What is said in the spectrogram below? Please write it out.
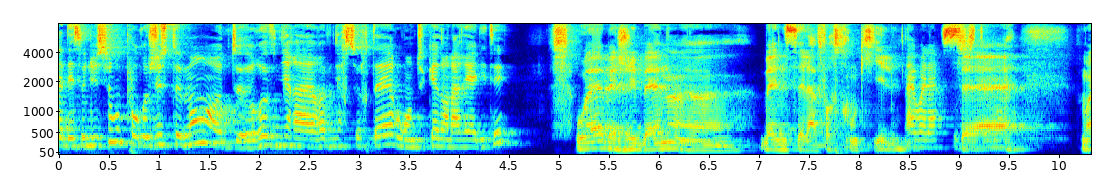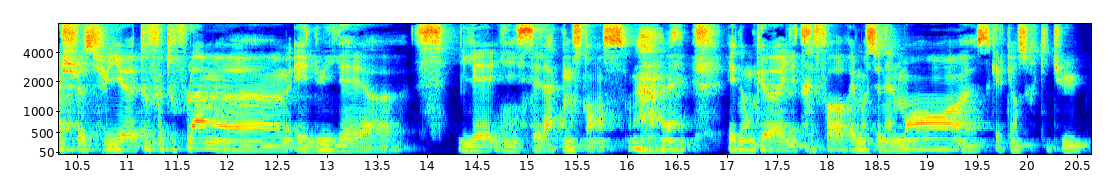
as des solutions pour justement euh, te revenir à revenir sur terre ou en tout cas dans la réalité? Ouais, ben j'ai Ben. euh, ben, c'est la force tranquille. Ah voilà, c'est moi, je suis euh, tout feu tout flamme, euh, et lui, il est, euh, il est, c'est la constance. et donc, euh, il est très fort émotionnellement. euh, c'est quelqu'un sur qui tu,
